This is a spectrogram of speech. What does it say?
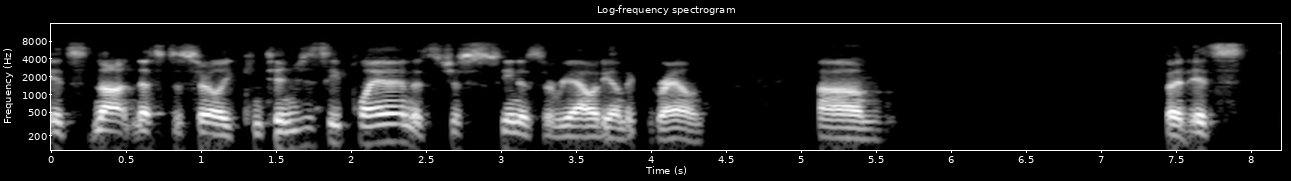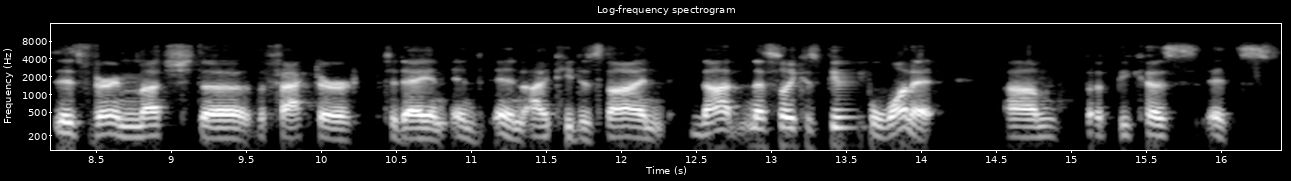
it's not necessarily contingency plan. It's just seen as the reality on the ground. Um, but it's it's very much the the factor today in, in, in IT design, not necessarily because people want it, um, but because it's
